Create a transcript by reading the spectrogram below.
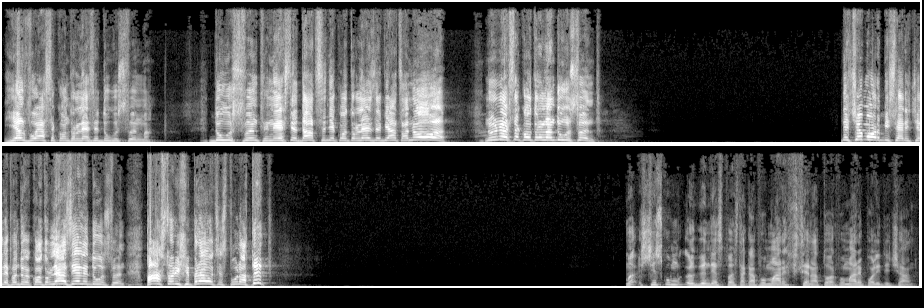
El voia să controleze Duhul Sfânt, mă. Duhul Sfânt ne este dat să ne controleze viața nouă. Nu noi să controlăm Duhul Sfânt. De ce mor bisericile? Pentru că controlează ele Duhul Sfânt. Pastorii și preoții spun atât. Mă, știți cum îl gândesc pe ăsta? Ca pe un mare senator, pe un mare politician.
